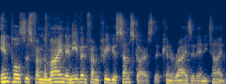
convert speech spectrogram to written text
impulses from the mind and even from previous samskars that can arise at any time.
